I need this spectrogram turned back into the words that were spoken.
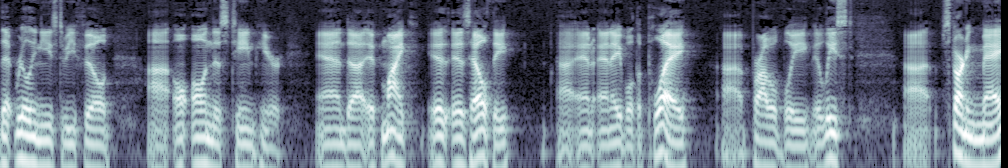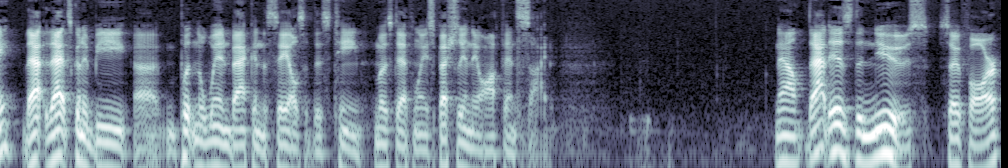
that really needs to be filled on this team here. And uh, if Mike is, healthy uh, and, and able to play, uh, probably at least uh, starting May, that that's going to be uh, putting the wind back in the sails of this team, most definitely, especially in the offense side. Now, that is the news so far.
